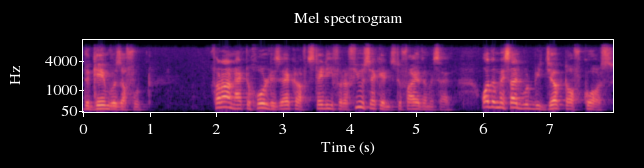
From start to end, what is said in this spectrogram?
The game was afoot. Farhan had to hold his aircraft steady for a few seconds to fire the missile, or the missile would be jerked off course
